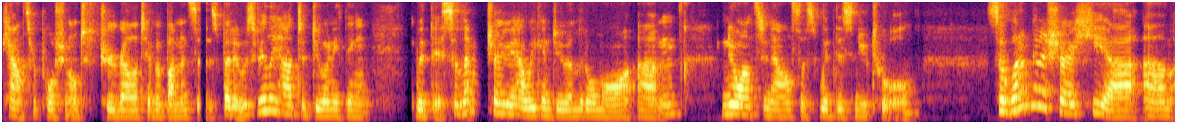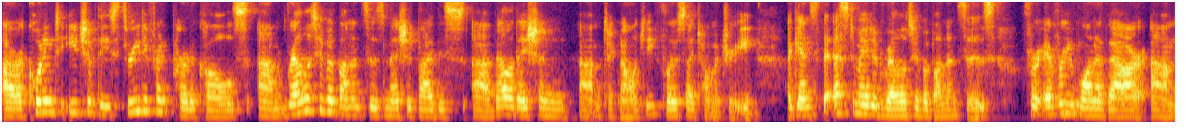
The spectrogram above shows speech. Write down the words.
counts proportional to true relative abundances, but it was really hard to do anything with this. So let me show you how we can do a little more um, nuanced analysis with this new tool. So what I'm going to show here um, are, according to each of these three different protocols, um, relative abundances measured by this uh, validation um, technology, flow cytometry, against the estimated relative abundances for every one of our, um,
